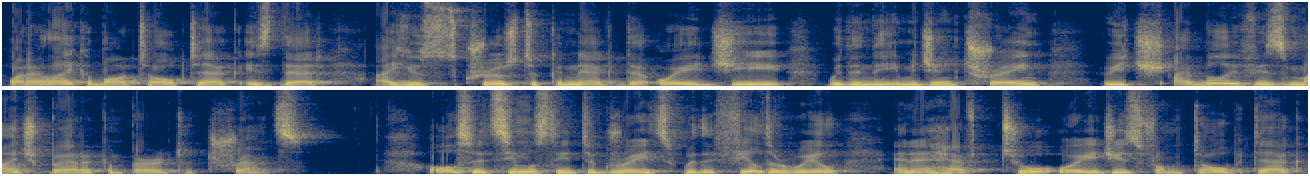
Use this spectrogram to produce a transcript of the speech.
What I like about ToupTek is that I use screws to connect the OAG within the imaging train, which I believe is much better compared to threads. Also, it seamlessly integrates with the filter wheel and I have two OAGs from ToupTek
